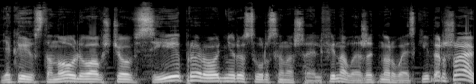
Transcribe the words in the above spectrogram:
який встановлював, що всі природні ресурси на шельфі належать норвезькій державі.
